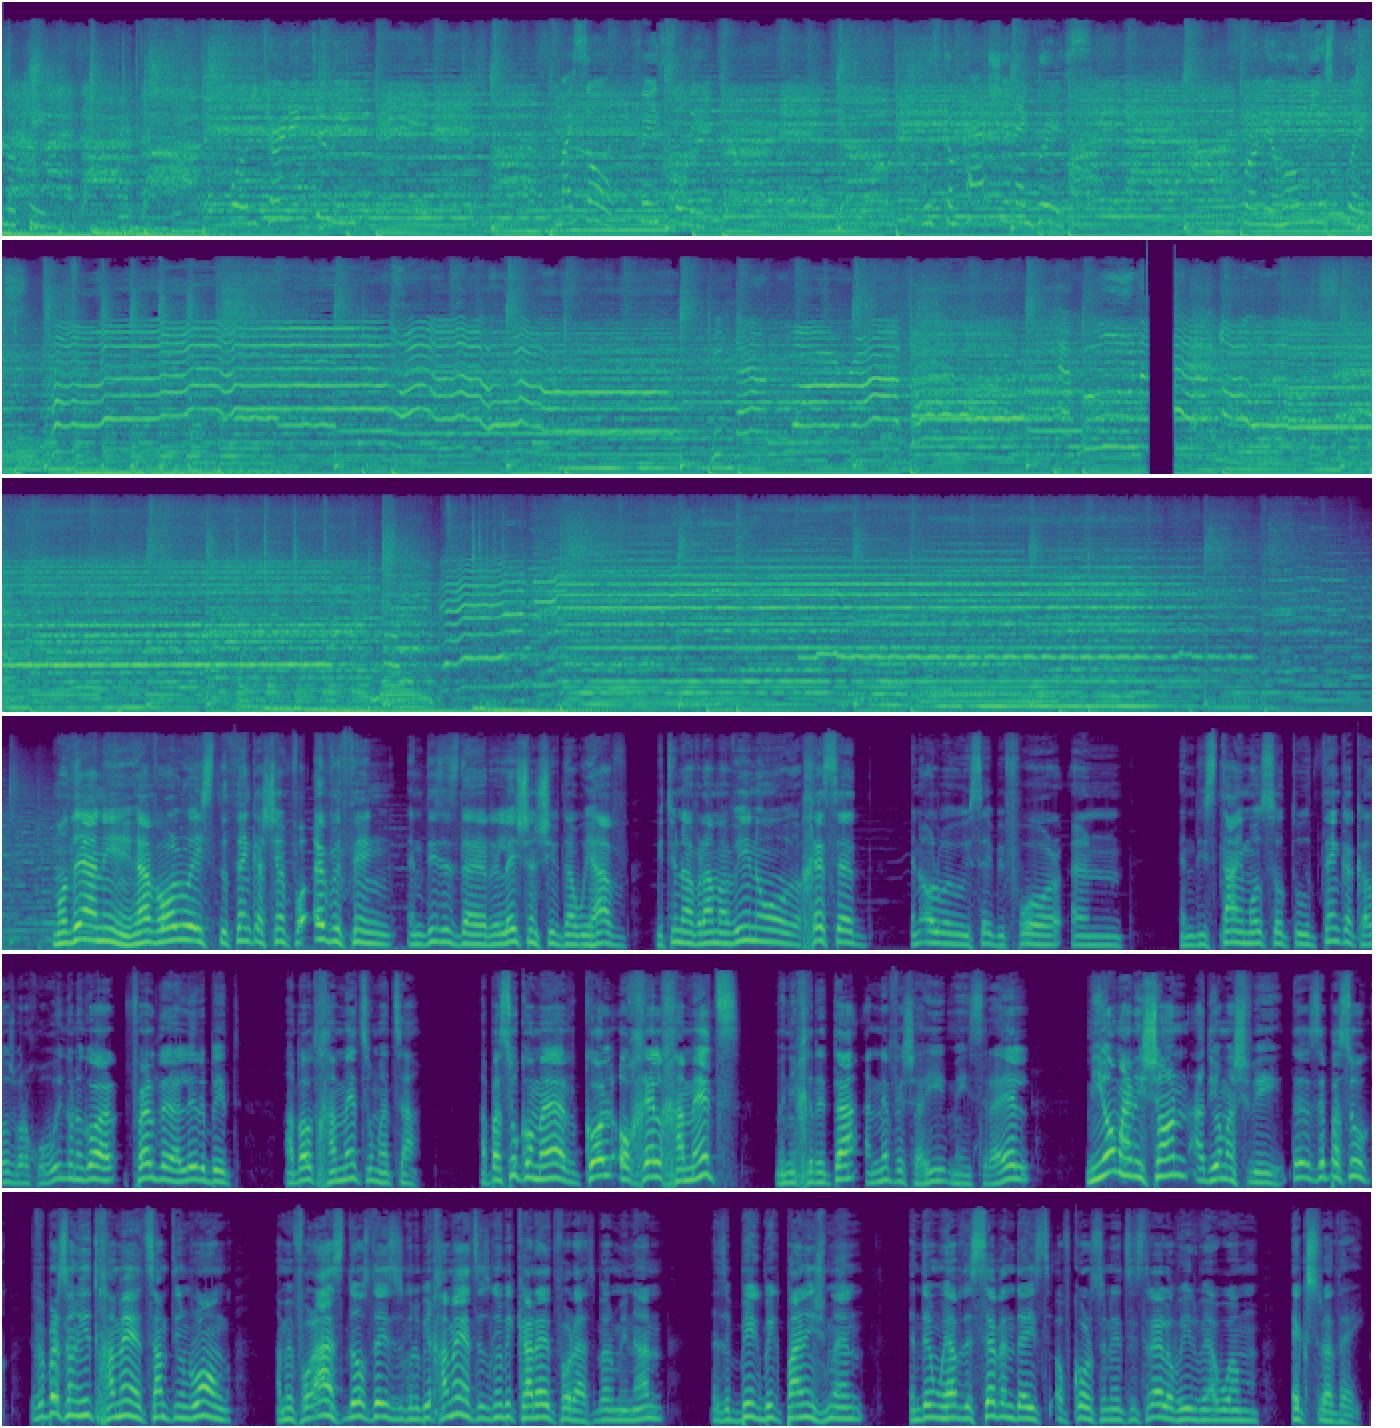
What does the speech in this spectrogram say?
Eternal King. מודה אני. We have always to thank Hashem for everything, and this is the relationship that we have between Avraham Avinu, Chesed, and always we say before, and and this time also to thank HaKadosh Baruch Hu. We're going to go further a little bit about חמץ ומצה. הפסוק אומר, כל אוכל חמץ ונכרתה הנפש ההיא מישראל, מיום הראשון עד יום השביעי. זה, זה פסוק. If a person eat חמץ, something wrong, I mean, for us, those days it's going to be chametz, it's going to be karet for us, Berminan, It's a big, big punishment. And then we have the seven days, of course, in Eretz Israel. Over here we have one extra day.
